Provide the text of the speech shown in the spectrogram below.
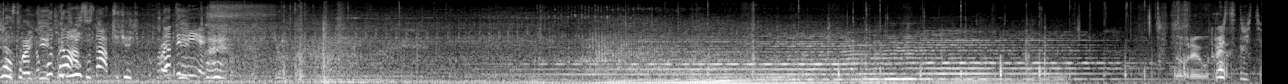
Пожалуйста, Пройдите. ну, Куда? поднимитесь Куда? чуть-чуть. Куда ты лезешь? Доброе утро. Здрасте, здрасте.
